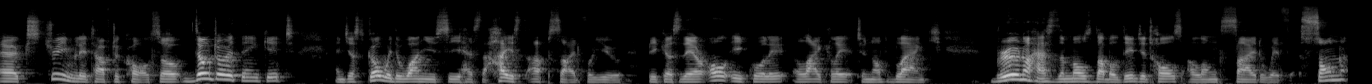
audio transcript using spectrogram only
extremely tough to call. So don't overthink it and just go with the one you see has the highest upside for you because they are all equally likely to not blank. Bruno has the most double digit holes alongside with Son,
